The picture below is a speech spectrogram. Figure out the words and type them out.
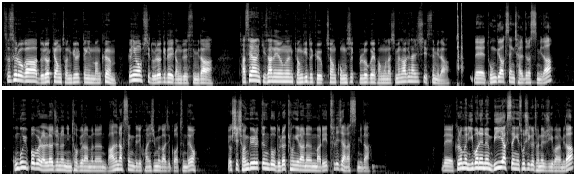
스스로가 노력형 전교 1등인 만큼 끊임없이 노력에 대해 강조했습니다. 자세한 기사 내용은 경기도 교육청 공식 블로그에 방문하시면 확인하실 수 있습니다. 네 동규 학생 잘 들었습니다. 공부 비법을 알려주는 인터뷰라면은 많은 학생들이 관심을 가질 것 같은데요. 역시 전교 1등도 노력형이라는 말이 틀리지 않았습니다. 네 그러면 이번에는 미희 학생의 소식을 전해주시기 바랍니다.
